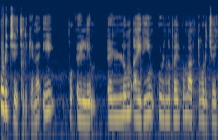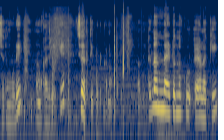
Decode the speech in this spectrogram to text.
പൊടിച്ച് വെച്ചിരിക്കണം ഈ എള്ളിയും എള്ളും അരിയും ഉഴുന്നുപരിപ്പും വറുത്ത് പൊടിച്ച് വെച്ചതും കൂടി നമുക്കതിലേക്ക് ചേർത്തി കൊടുക്കണം. എന്നിട്ട് നന്നായിട്ടൊന്ന് ഇളക്കി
